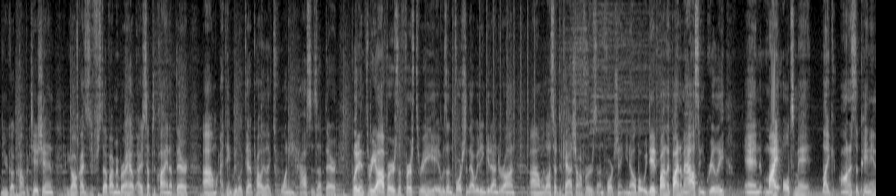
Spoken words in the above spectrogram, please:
you've got competition, you got all kinds of stuff. I remember I, helped, I helped a client up there. Um, I think we looked at probably like 20 20 houses up there. Put in three offers. The first three, it was unfortunate that we didn't get under on. Um, we lost out to cash offers. Unfortunate, you know. But we did finally find them a house in Greeley. And my ultimate like honest opinion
